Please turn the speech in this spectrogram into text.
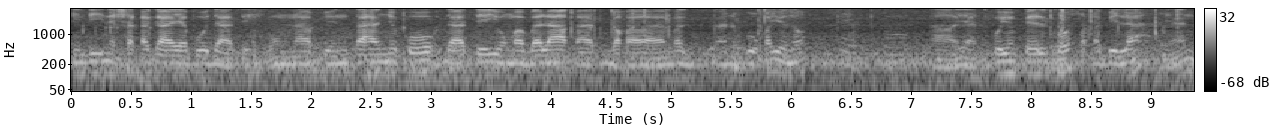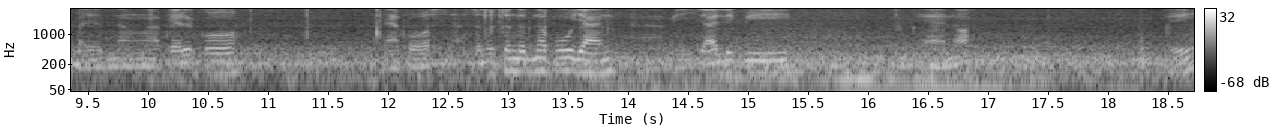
hindi na siya kagaya po dati. Kung napuntahan nyo po dati yung Mabalacat, baka mag ano po kayo no? Ah, yan po yung Pelco sa kabila. Ayan, bayad ng ah, Pelco. Tapos, ah, sunod-sunod na po yan. Ah, may Jollibee. Ayan, no? Okay.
